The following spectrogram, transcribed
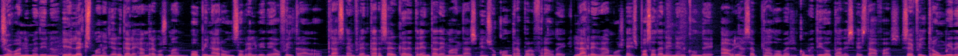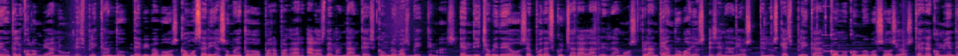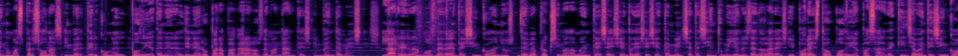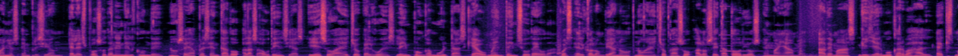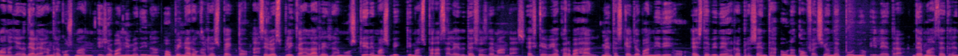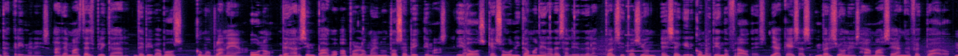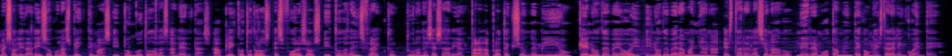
Giovanni Medina y el ex manager de Alejandra Guzmán opinaron sobre el video filtrado. Tras enfrentar cerca de 30 demandas en su contra por fraude, Larry Ramos, esposo de Ninel Conde, habría aceptado haber cometido tales estafas. Se filtró un video del colombiano explicando de viva voz cómo sería su método para pagar a los demandantes con nuevas víctimas. En dicho video se puede escuchar a Larry Ramos planteando varios escenarios en los que explica cómo con nuevos socios que recomienden a más personas invertir con él, podría tener el dinero para pagar a los demandantes en 20 meses. Larry Ramos, de 35 años, debe aproximadamente 617.700 millones de dólares y por esto podría pasar de 15 a 25 años en prisión. El esposo de Ninel Conde no se ha presentado a las audiencias y eso ha hecho que el juez le imponga multas que aumenten su deuda, pues el colombiano no ha hecho caso a los citatorios en Miami. Además, Guillermo Carvajal, ex manager de Alejandra Guzmán y Giovanni Medina, opinaron al respecto. Así lo explica Larry Ramos quiere más víctimas para salir de sus demandas, escribió Carvajal, mientras que Giovanni dijo, este video representa una confesión de puño y letra de más de 30 crímenes, además de explicar de viva voz cómo planea 1. Dejar sin pago a por lo menos 12 víctimas y 2. Que su única manera de salir de la actual situación es seguir cometiendo fraudes, ya que esas inversiones jamás se han efectuado. Me solidarizo con las víctimas y pongo todas las alertas, aplico todos los esfuerzos y toda la infraestructura necesaria para la protección de mi hijo que no debe hoy y no deberá mañana estar relacionado ni remotamente con este delincuente.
